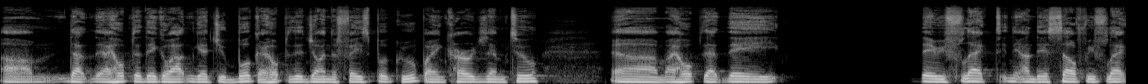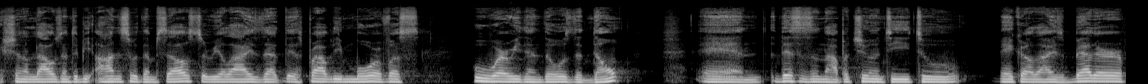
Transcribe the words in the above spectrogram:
Um, that I hope that they go out and get your book. I hope that they join the Facebook group. I encourage them to. Um, I hope that they they reflect on their self reflection allows them to be honest with themselves to realize that there's probably more of us who worry than those that don't. And this is an opportunity to make our lives better.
